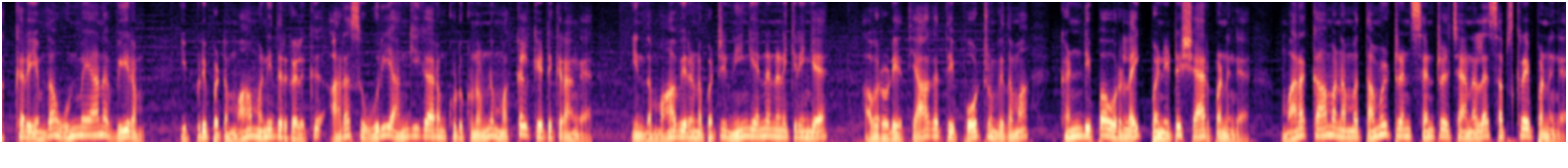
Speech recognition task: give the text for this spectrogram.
அக்கறையும் தான் உண்மையான வீரம். இப்படிப்பட்ட மாமனிதர்களுக்கு அரசு உரிய அங்கீகாரம் கொடுக்கணும்னு மக்கள் கேட்டுக்கிறாங்க. இந்த மாவீரனை பற்றி நீங்க என்ன நினைக்கிறீங்க? அவருடைய தியாகத்தை போற்றும் விதமா கண்டிப்பா ஒரு லைக் பண்ணிட்டு ஷேர் பண்ணுங்க. மறக்காம நம்ம தமிழ் ட்ரெண்ட் சென்ட்ரல் சேனலை சப்ஸ்கிரைப் பண்ணுங்க.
